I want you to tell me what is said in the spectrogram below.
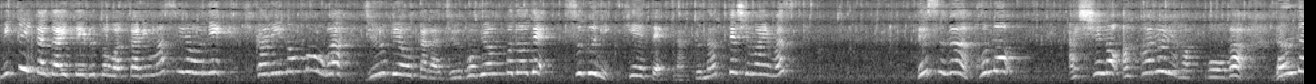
見ていただいていると分かりますように光の方は10秒から15秒ほどですぐに消えてなくなってしまいますですがこの足の明るい発光がだんだ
